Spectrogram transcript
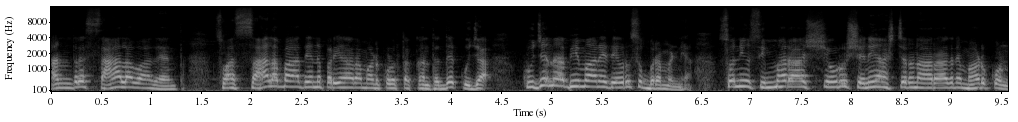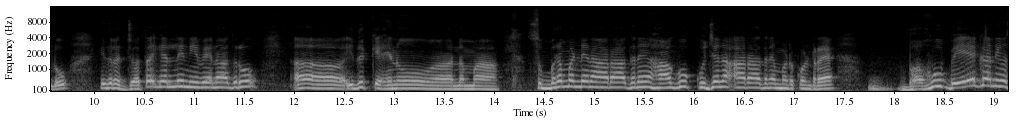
ಅಂದರೆ ಸಾಲಬಾಧೆ ಅಂತ. ಸೊ ಆ ಸಾಲಬಾಧೆಯನ್ನು ಪರಿಹಾರ ಮಾಡ್ಕೊಳ್ತಕ್ಕಂಥದ್ದೇ ಕುಜ. ಕುಜನ ಅಭಿಮಾನಿ ದೇವರು ಸುಬ್ರಹ್ಮಣ್ಯ. ಸೊ ನೀವು ಸಿಂಹರಾಶಿಯವರು ಶನಿ ಆಶ್ಚರ್ಯನ ಆರಾಧನೆ ಮಾಡಿಕೊಂಡು ಇದರ ಜೊತೆಯಲ್ಲಿ ನೀವೇನಾದರೂ ಇದಕ್ಕೆ ಏನು ನಮ್ಮ ಸುಬ್ರಹ್ಮಣ್ಯನ ಆರಾಧನೆ ಹಾಗೂ ಕುಜನ ಆರಾಧನೆ ಮಾಡಿಕೊಂಡ್ರೆ ಬಹು ಬೇಗ ನೀವು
